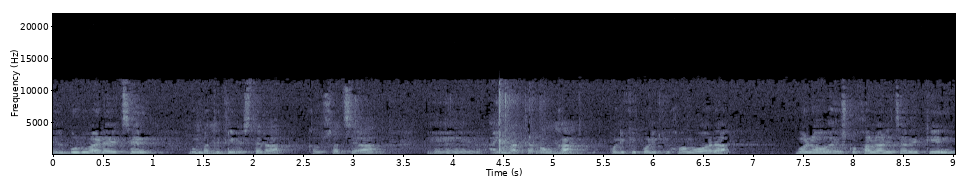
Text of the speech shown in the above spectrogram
helburua ere etzen egun batetik bestera gauzatzea e, hainbat erronka, poliki-poliki joango gara. Bueno, Eusko Jaurlaritzarekin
